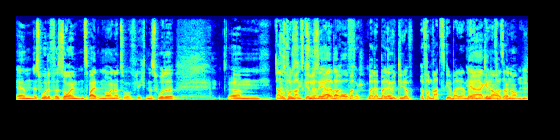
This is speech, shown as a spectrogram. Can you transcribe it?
ähm, es wurde versäumt, einen zweiten Neuner zu verpflichten. Es wurde ähm, also von Watzke, ne? bei der, darauf bei, bei, der, bei der Mitglieder von Watzke, bei der, bei ja, der genau, Mitgliederversammlung. Genau, mhm.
